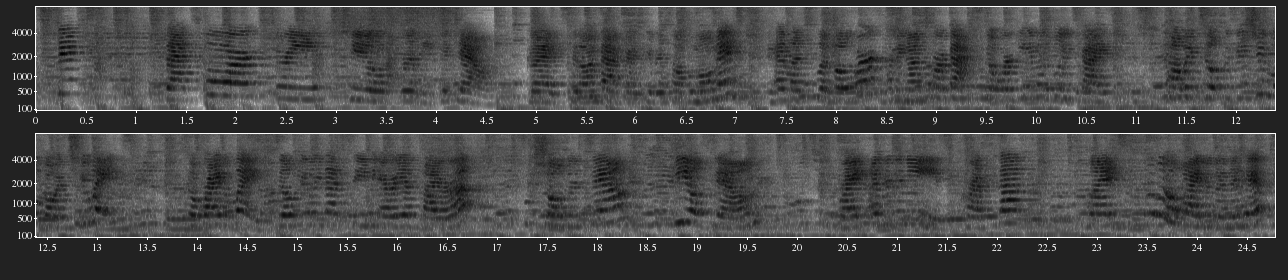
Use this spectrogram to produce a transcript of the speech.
six. That's four, three, two. Release it down. Good. Sit on back, guys. Give yourself a moment. And let's flip over, coming onto our back. Still working in the glutes, guys. Pelvic tilt position. We'll go in two eights. So right away, still feeling that same area fire up. Shoulders down, heels down. Right under the knees, press it up. Legs a little wider than the hips.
